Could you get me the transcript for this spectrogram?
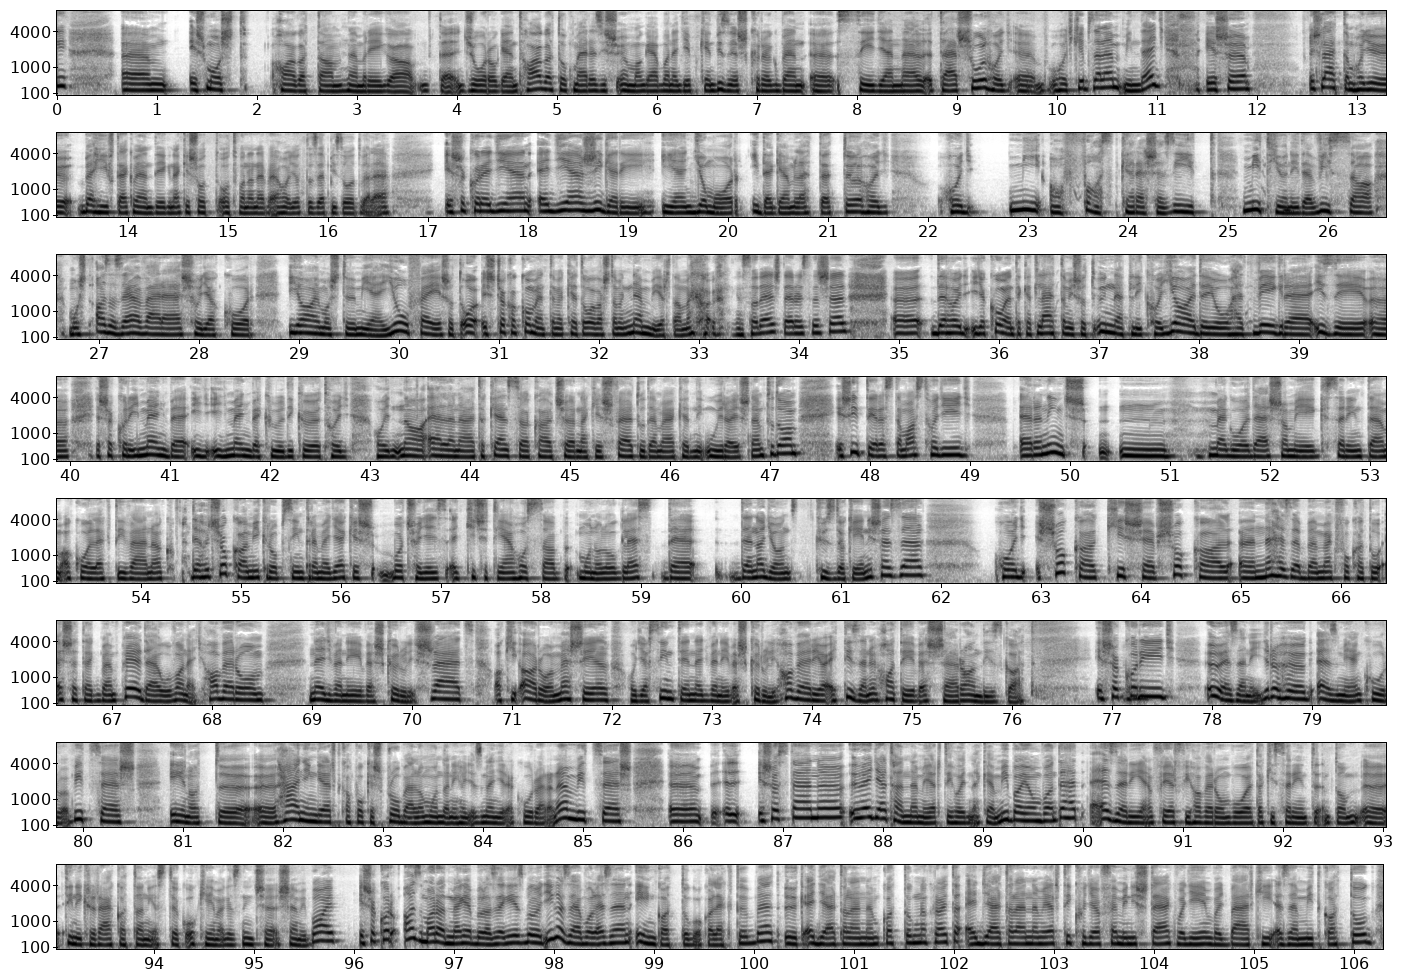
És most hallgattam nemrég a Joe Rogent hallgatok, mert ez is önmagában egyébként bizonyos körökben szégyennel társul, hogy hogy képzelem, mindegy, és és láttam, hogy ő behívták vendégnek, és ott, ott van a neve, hogy ott az epizód vele. És akkor egy ilyen, egy ilyen zsigeri, ilyen gyomor idegem lett ettől, hogy, hogy mi a faszt keres ez itt, mit jön ide vissza, most az az elvárás, hogy akkor jaj, most ő milyen jó fej, és, ott, és csak a kommentemeket olvastam, meg nem bírtam meghallgatni a szadást természetesen, de hogy így a kommenteket láttam, és ott ünneplik, hogy jaj, de jó, hát végre, izé, és akkor így mennybe, így, így mennybe küldik őt, hogy, hogy na, ellenállt a cancel culture-nek, és fel tud emelkedni újra, és nem tudom, és itt éreztem azt, hogy így erre nincs mm, megoldása még szerintem a kollektívának. De hogy sokkal mikrobb szintre megyek, és bocs, hogy ez egy kicsit ilyen hosszabb monológ lesz, de, de nagyon küzdök én is ezzel, hogy sokkal kisebb, sokkal nehezebben megfogható esetekben például van egy haverom, 40 éves körüli srác, aki arról mesél, hogy a szintén 40 éves körüli haverja egy 16 évessel randizgat és akkor mm. így ő ezen így röhög, ez milyen kurva vicces, én ott ö, ö, hány ingert kapok, és próbálom mondani, hogy ez mennyire kurvára nem vicces, ö, ö, és aztán ö, ő egyáltalán nem érti, hogy nekem mi bajom van, de hát ezer ilyen férfi haverom volt, aki szerint, nem tudom, ö, tinikre rákattani, ez tök oké, okay, meg ez nincs semmi baj, és akkor az marad meg ebből az egészből, hogy igazából ezen én kattogok a legtöbbet, ők egyáltalán nem kattognak rajta, egyáltalán nem értik, hogy a feministák, vagy én, vagy bárki ezen mit kattog,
